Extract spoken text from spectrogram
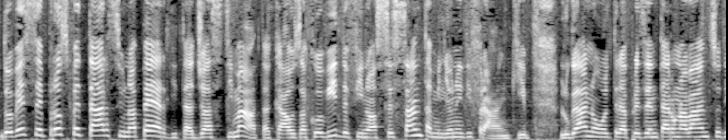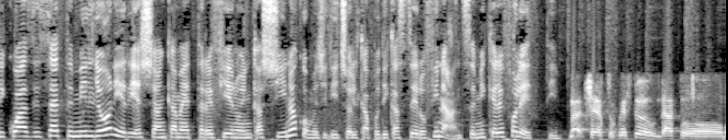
dovesse prospettarsi una perdita già stimata a causa Covid fino a 60 milioni di franchi. Lugano, oltre a presentare un avanzo di quasi 7 milioni, riesce anche a mettere fieno in cascina, come ci dice il capo di Castero Finanze, Michele Foletti. Ma certo, questo è un dato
